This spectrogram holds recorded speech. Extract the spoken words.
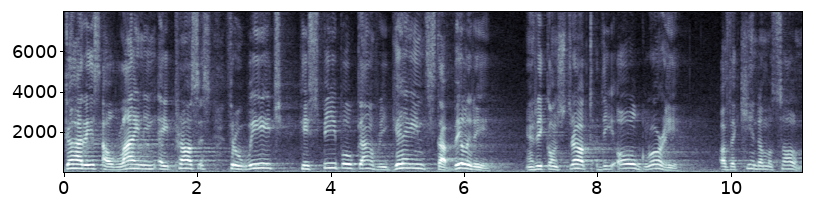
God is outlining a process through which his people can regain stability and reconstruct the old glory of the kingdom of Solomon.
